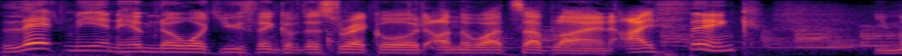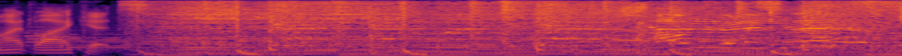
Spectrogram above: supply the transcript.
Let me and him know what you think of this record on the WhatsApp line. I think you might like it. How good is this?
